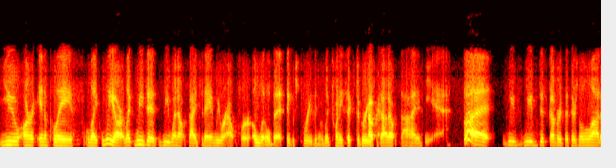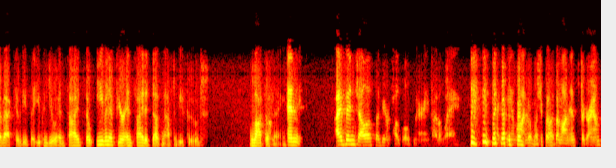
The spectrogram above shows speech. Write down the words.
you are in a place like we are, like we did, we went outside today and we were out for a little bit. It was freezing. It was like 26 degrees. Okay. We got outside Yeah. but we've we've discovered that there's a lot of activities that you can do inside. So even if you're inside, it doesn't have to be food. Lots of things. And I've been jealous of your puzzles, Mary, by the way. I I know, see it's been on, so much she puts them on Instagram.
